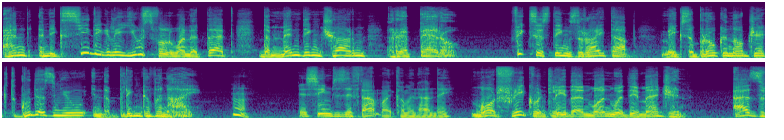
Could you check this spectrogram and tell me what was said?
and an exceedingly useful one at that. The mending charm, Reparo. Fixes things right up, makes a broken object good as new in the blink of an eye. It seems as if that might come in handy. More frequently than one would imagine. As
